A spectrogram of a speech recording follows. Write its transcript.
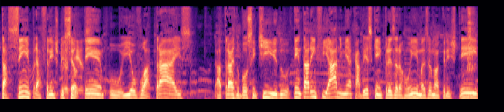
tá sempre à frente do Meu seu Deus. tempo, e eu vou atrás, atrás no bom sentido. Tentaram enfiar na minha cabeça que a empresa era ruim, mas eu não acreditei.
